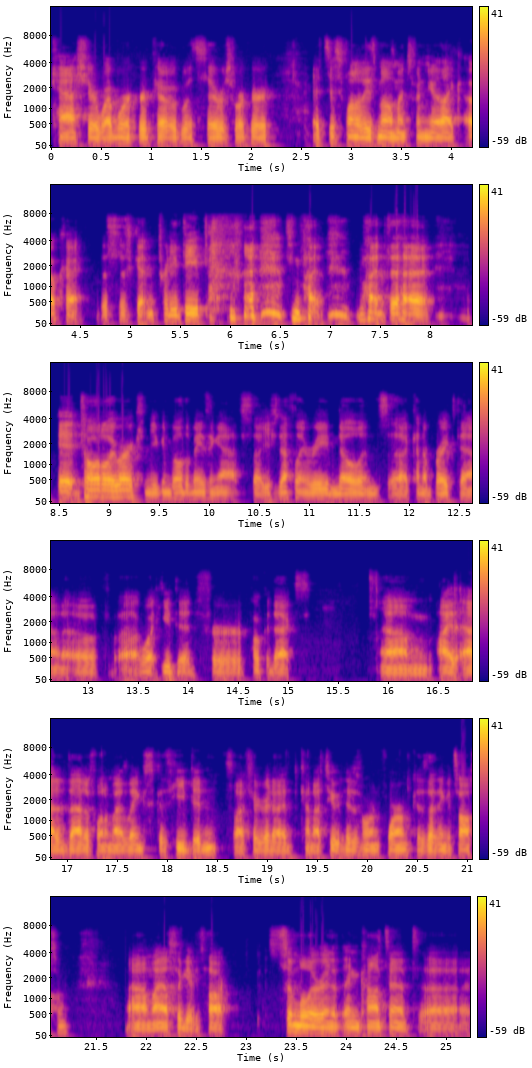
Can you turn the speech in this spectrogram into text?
cache your web worker code with service worker. It's just one of these moments when you're like, okay, this is getting pretty deep, but but uh, it totally works, and you can build amazing apps. So you should definitely read Nolan's uh, kind of breakdown of uh, what he did for Pokedex. Um, I added that as one of my links because he didn't, so I figured I'd kind of toot his horn for him because I think it's awesome. Um, I also gave a talk similar in, in content uh,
